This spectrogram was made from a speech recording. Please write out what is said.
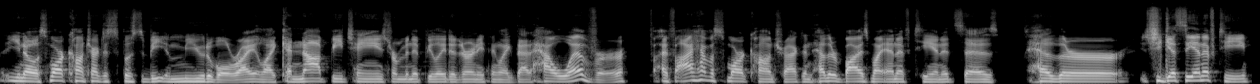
You know, a smart contract is supposed to be immutable, right? Like cannot be changed or manipulated or anything like that. However, if I have a smart contract and Heather buys my NFT and it says Heather, she gets the NFT,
